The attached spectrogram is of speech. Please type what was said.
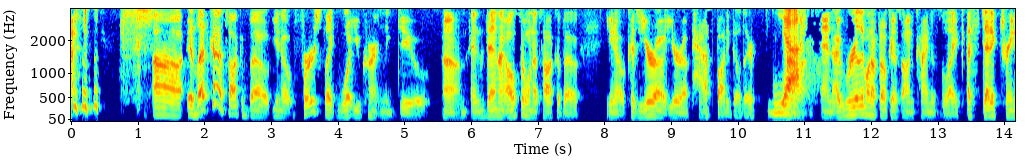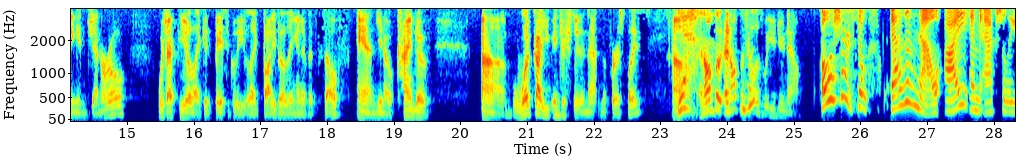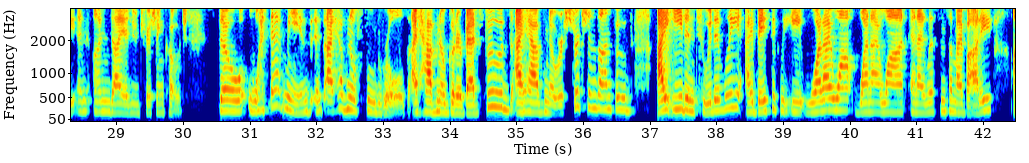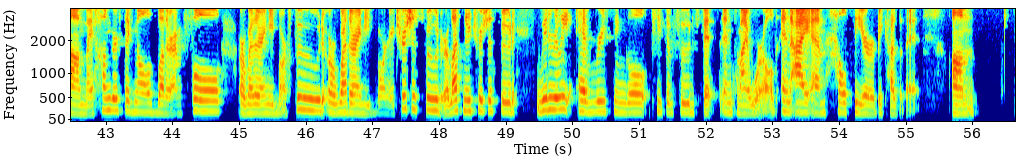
uh, let's kind of talk about, you know, first like what you currently do, um, and then I also want to talk about, you know, because you're a you're a past bodybuilder. Yes. Um, and I really want to focus on kind of like aesthetic training in general, which I feel like is basically like bodybuilding in of itself, and you know, kind of um, what got you interested in that in the first place. Um, yeah. And also, and also, tell mm-hmm. us what you do now. Oh, sure. So, as of now, I am actually an undiet nutrition coach. So, what that means is I have no food rules. I have no good or bad foods. I have no restrictions on foods. I eat intuitively. I basically eat what I want, when I want, and I listen to my body, um, my hunger signals, whether I'm full or whether I need more food or whether I need more nutritious food or less nutritious food. Literally every single piece of food fits into my world, and I am healthier because of it. Um,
